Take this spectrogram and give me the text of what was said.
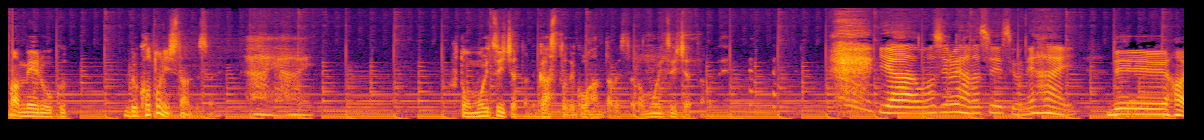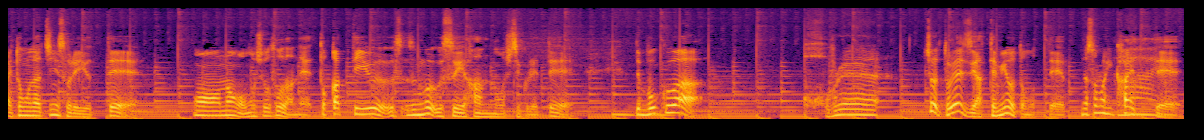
まあメールを送ることにしたんですよね。はいはい。ふと思いついちゃったんで、ガストでご飯食べてたら思いついちゃったので。いやー、面白い話ですよね。はい。で、はい、友達にそれ言って、ああ、なんか面白そうだね、とかっていう、すごい薄い反応をしてくれて、で、僕は、これ、ちょっととりあえずやってみようと思って、でその日帰って、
